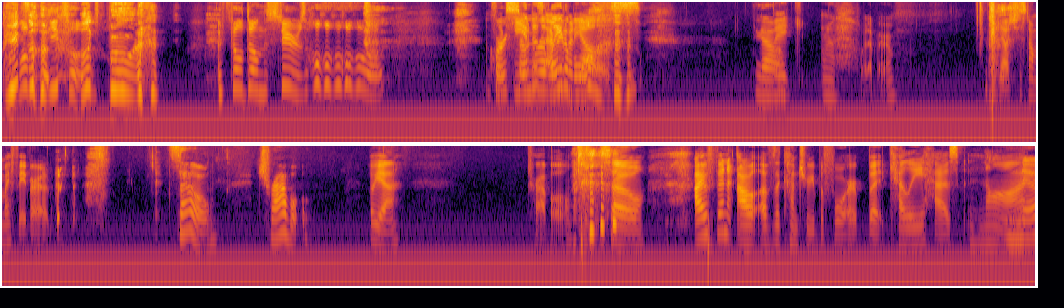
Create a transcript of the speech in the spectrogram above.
pizza, pizza. look food. I fell down the stairs. It's like, Quirky so and does everybody relatable. else. yeah, like, ugh, whatever. Yeah, she's not my favorite. so travel. Oh yeah. Travel. so I've been out of the country before, but Kelly has not. No,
